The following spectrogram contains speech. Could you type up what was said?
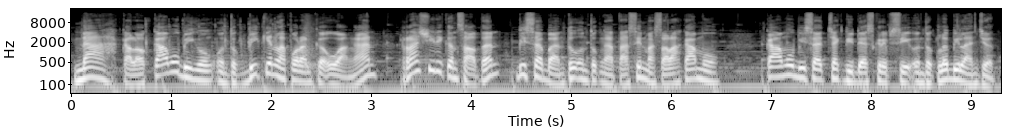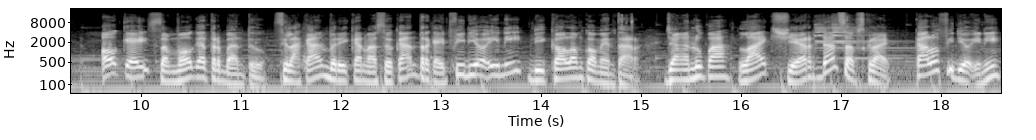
Nah, kalau kamu bingung untuk bikin laporan keuangan, Rashidi Consultant bisa bantu untuk ngatasin masalah kamu. Kamu bisa cek di deskripsi untuk lebih lanjut. Oke, semoga terbantu. Silahkan berikan masukan terkait video ini di kolom komentar. Jangan lupa like, share, dan subscribe kalau video ini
